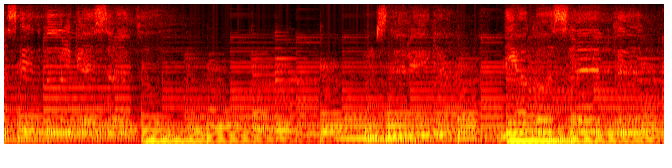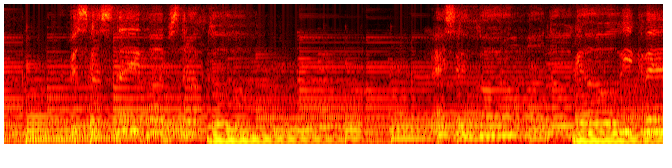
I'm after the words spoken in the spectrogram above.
mes kaip dulkės ratu. Mums nereikia nieko slėpti, viskas taip abstraktu. Leisti koro man daugiau įkvėpti.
